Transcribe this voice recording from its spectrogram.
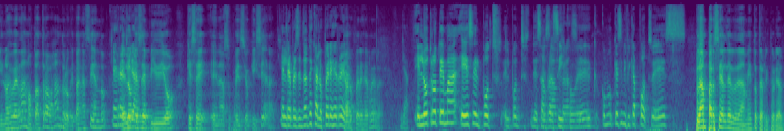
y no es verdad, no están trabajando, lo que están haciendo Es es, lo que se pidió que se en la suspensión que hicieran. El representante es Carlos Pérez Herrera. Carlos Pérez Herrera. Ya. El otro tema es el POT, el POT de San De San Francisco. Eh, ¿cómo, ¿Qué significa POT? Es Plan parcial del ordenamiento territorial.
